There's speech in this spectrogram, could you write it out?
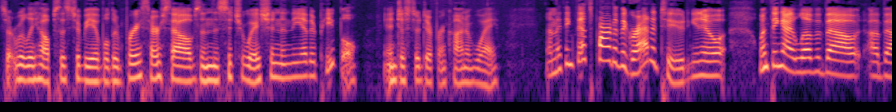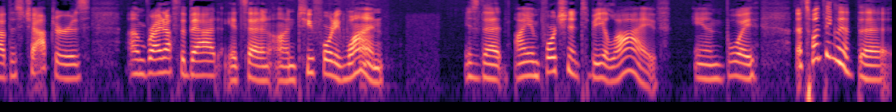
So it really helps us to be able to embrace ourselves and the situation and the other people in just a different kind of way. And I think that's part of the gratitude. You know, one thing I love about about this chapter is um, right off the bat, it said on 241 is that I am fortunate to be alive. And boy, that's one thing that the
